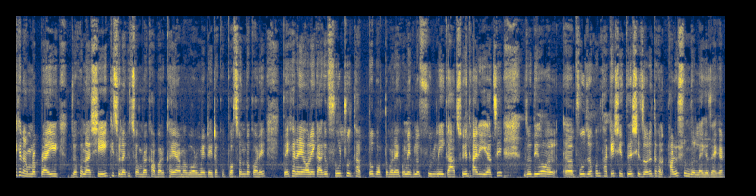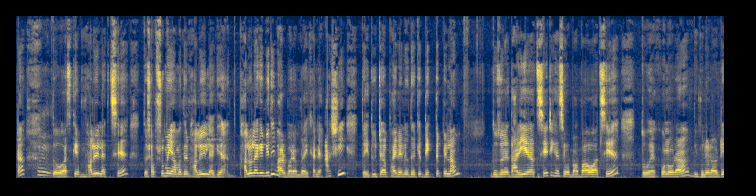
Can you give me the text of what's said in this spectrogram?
এখানে আমরা প্রায় যখন আসি কিছু না কিছু আমরা খাবার খাই আমার বড় মেয়েটা এটা খুব পছন্দ করে। তো এখানে অনেক আগে ফুল টুল থাকতো বর্তমানে এখন এগুলো ফুল নেই গাছ হয়ে দাঁড়িয়ে আছে। যদিও ফুল যখন থাকে শীতের সিজনে তখন আরও সুন্দর লাগে জায়গাটা। তো আজকে ভালোই লাগছে। তো সবসময় আমাদের ভালোই লাগে। ভালো লাগে বিধি বারবার আমরা এখানে আসি। তো এই দুইটা ফাইনালি ওদেরকে দেখতে পেলাম। দুজনে দাঁড়িয়ে আছে ঠিক আছে ওর বাবাও আছে। তো এখন ওরা বিভিন্ন রাউটে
